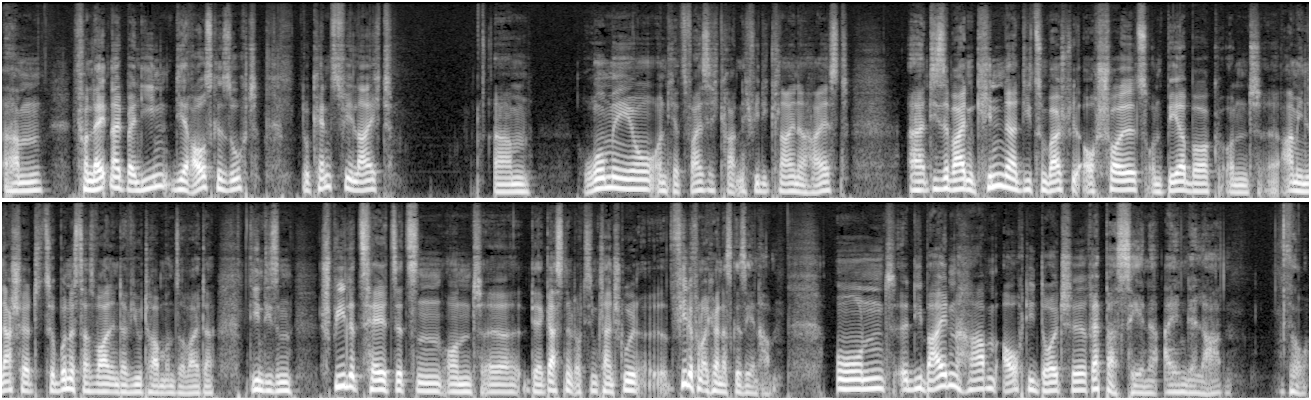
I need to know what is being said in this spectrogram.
ähm, von Late Night Berlin dir rausgesucht, du kennst vielleicht ähm, Romeo und jetzt weiß ich gerade nicht, wie die Kleine heißt. Äh, diese beiden Kinder, die zum Beispiel auch Scholz und Baerbock und äh, Armin Laschet zur Bundestagswahl interviewt haben und so weiter, die in diesem Spielezelt sitzen und äh, der Gast nimmt auf diesem kleinen Stuhl. Äh, viele von euch werden das gesehen haben. Und äh, die beiden haben auch die deutsche Rapper-Szene eingeladen. So.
